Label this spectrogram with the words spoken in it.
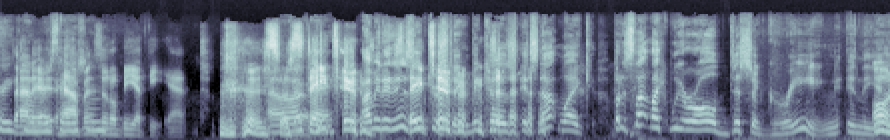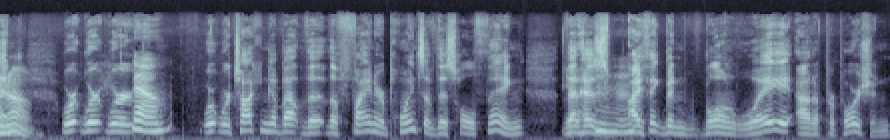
if that happens it'll be at the end so Oh, stay tuned I mean, it is Stay interesting tuned. because it's not like, but it's not like we were all disagreeing in the Oh end. no. We're we're we're, No, we're we're talking about the the finer points of this whole thing that has, Mhm. I think, been blown way out of proportion.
